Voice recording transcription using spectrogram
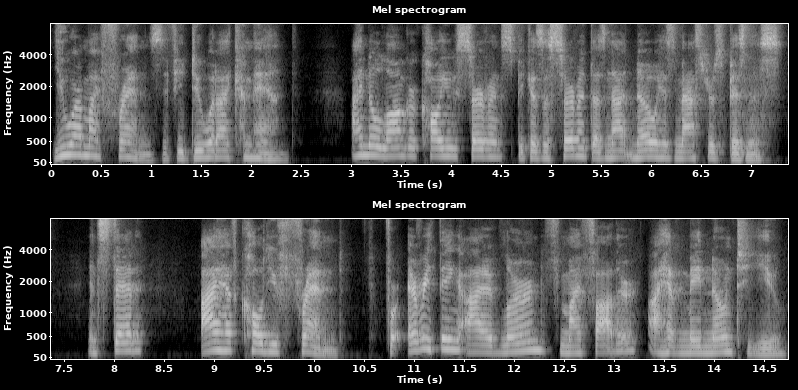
You are my friends if you do what I command. I no longer call you servants because a servant does not know his master's business. Instead, I have called you friend, for everything I have learned from my Father I have made known to you.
